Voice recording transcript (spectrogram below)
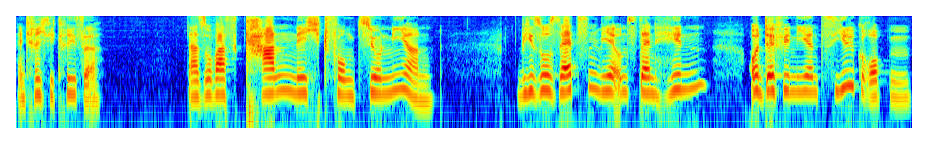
dann krieg ich die Krise. Da sowas kann nicht funktionieren. Wieso setzen wir uns denn hin und definieren Zielgruppen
